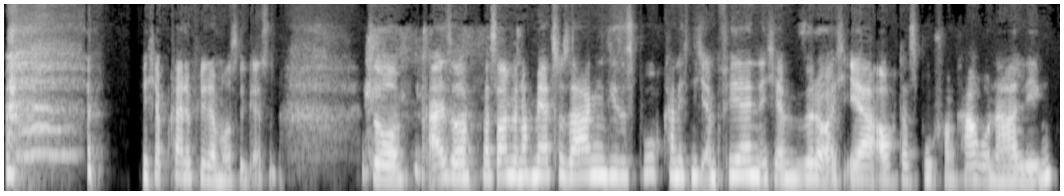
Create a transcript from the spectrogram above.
ich habe keine Fledermaus gegessen. So, also, was sollen wir noch mehr zu sagen? Dieses Buch kann ich nicht empfehlen. Ich ähm, würde euch eher auch das Buch von Caro nahelegen.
